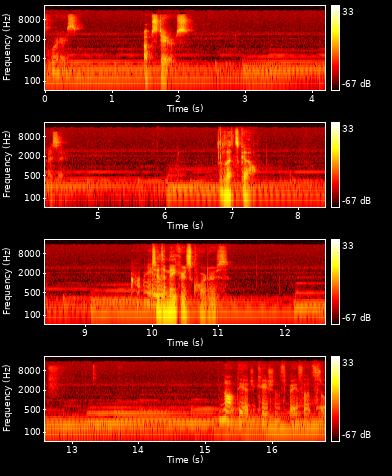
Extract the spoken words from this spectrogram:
The quarters. Upstairs. I say. Let's go I to the maker's quarters. not the education space, that still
